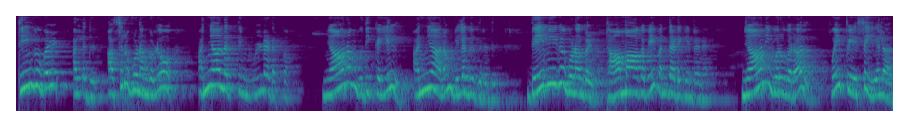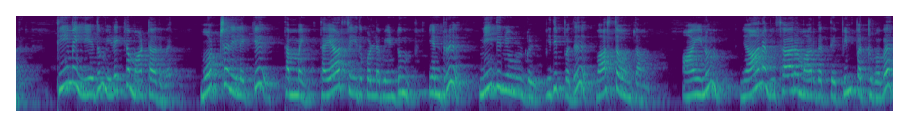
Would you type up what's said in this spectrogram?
தீங்குகள் அல்லது அசுரகுணங்களோ அஞ்ஞானத்தின் உள்ளடக்கம். ஞானம் உதிக்கையில் அஞ்ஞானம் விலகுகிறது. தெய்வீக குணங்கள் தாமாகவே வந்தடைகின்றன. ஞானி ஒருவரால் பொய் பேச இயலாது. தீமை ஏதும் இழைக்க மாட்டாதவர். மோட்ச நிலைக்கு தம்மை தயார் செய்து கொள்ள வேண்டும் என்று நீதி நூல்கள் விதிப்பது வாஸ்தவம்தான். ஆயினும் ஞான விசார மார்க்கத்தை பின்பற்றுபவர்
